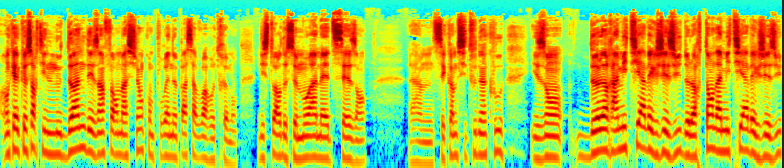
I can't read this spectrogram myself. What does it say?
en quelque sorte, il nous donne des informations qu'on pourrait ne pas savoir autrement. L'histoire de ce Mohamed, 16 ans, euh, c'est comme si tout d'un coup, ils ont de leur amitié avec Jésus, de leur temps d'amitié avec Jésus,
